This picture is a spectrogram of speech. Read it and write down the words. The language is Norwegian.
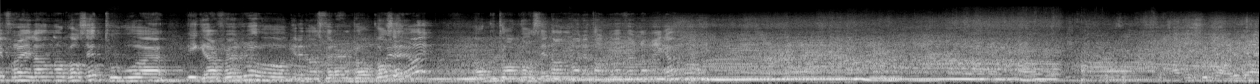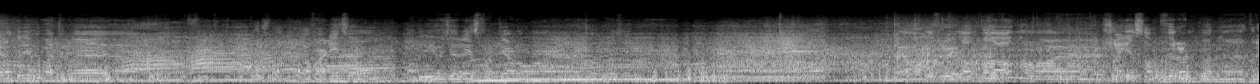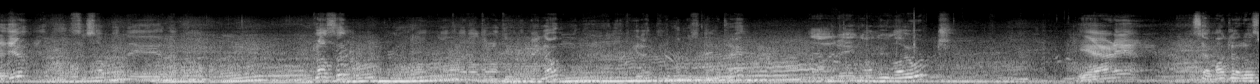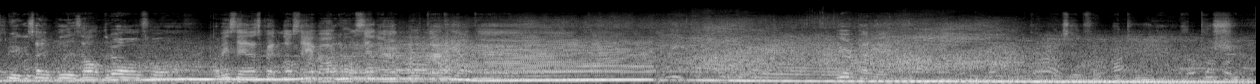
Terje Frøyland og Kåsin. To uh, Vigra-førere og Grenlandsføreren Tom Kåsin. Og Tom Kåsin han bare takker med følget med en gang. Og kjører S40 her nå. eh, det er Frøyland på dagen og Skeie Samføreren på en uh, tredje. Sammen i denne klasse. Og nå tar alternativet med en gang. Greit, det kommer som nummer tre. Da er det en gang unnagjort. Det er det. Se om han klarer å smyge seg inn på disse andre og få Da vi ser det er spennende å se hva Kåsin gjør mot eh, Bjørn Terje.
